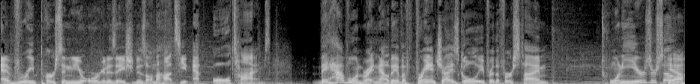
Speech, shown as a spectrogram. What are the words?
every person in your organization is on the hot seat at all times. They have one right now. They have a franchise goalie for the first time 20 years or so. Yeah.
